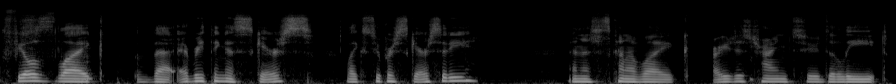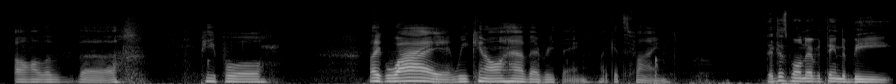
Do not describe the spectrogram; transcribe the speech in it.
feels like that everything is scarce. like super scarcity, and it's just kind of like, are you just trying to delete all of the people? Like, why? We can all have everything. Like, it's fine. They just want everything to be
